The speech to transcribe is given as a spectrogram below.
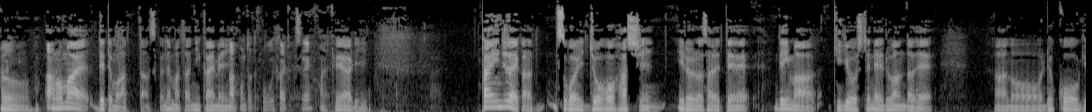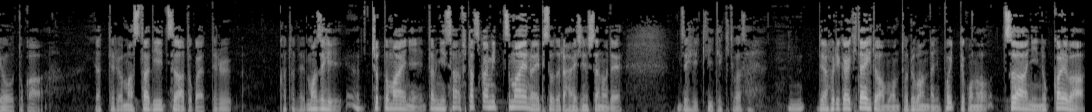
うはいん、この前出てもらったんですけどね、また2回目にあ、。本当だ、ここに書いてますね。はい。フェアリー。隊員時代からすごい情報発信、いろいろされて、で、今、起業してね、ルワンダで、あの、旅行業とかやってる、まあ、スタディーツアーとかやってる方で、まあ、ぜひ、ちょっと前に、多分2、2つか3つ前のエピソードで配信したので、ぜひ聞いてきてください。で、アフリカ行きたい人は、本当ルワンダにポイってこのツアーに乗っかれば、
